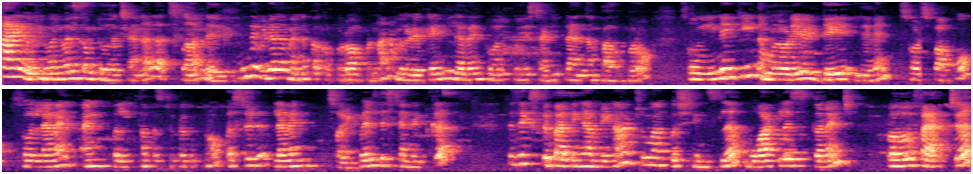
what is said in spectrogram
Hi everyone welcome to our channel அட்ஸ் லான் டெய்லி இந்த வீடியோவில் நம்ம என்ன பார்க்க போகிறோம் அப்படின்னா நம்மளுடைய டென் லெவன் டுவெல்க்குரிய ஸ்டடி பிளான் தான் பார்க்க போகிறோம் ஸோ இன்னைக்கு நம்மளுடைய டே லெவன் ஸோ பார்ப்போம். ஸோ லெவன் அண்ட் டுவெல்த் தான் ஃபஸ்ட்டு பார்க்க போகிறோம் ஃபஸ்ட்டு லெவன் சாரி டுவெல்த் ஸ்டாண்டர்ட்க்கு ஃபிசிக்ஸ்க்கு பார்த்தீங்க அப்படின்னா டூ மார்க் கொஸ்டின்ஸில் wattless current power factor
